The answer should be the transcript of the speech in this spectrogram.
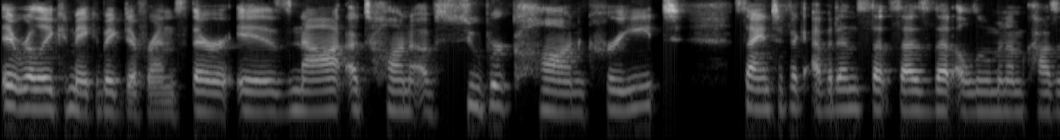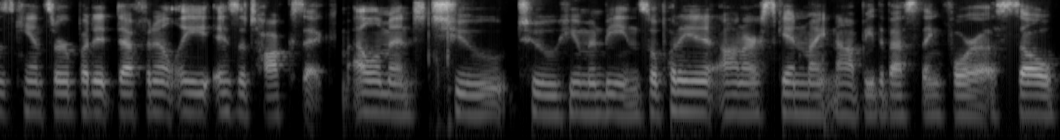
It really can make a big difference. There is not a ton of super concrete scientific evidence that says that aluminum causes cancer, but it definitely is a toxic element to to human beings. So putting it on our skin might not be the best thing for us. So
